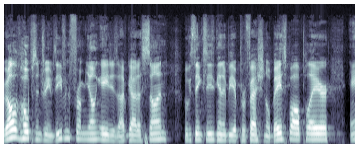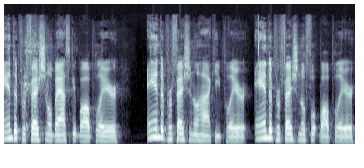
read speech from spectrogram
We all have hopes and dreams, even from young ages. I've got a son who thinks he's going to be a professional baseball player and a professional basketball player and a professional hockey player and a professional football player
